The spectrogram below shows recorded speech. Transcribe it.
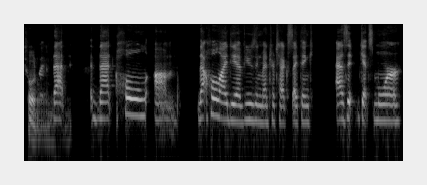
totally but that that whole um, that whole idea of using mentor texts, I think, as it gets more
